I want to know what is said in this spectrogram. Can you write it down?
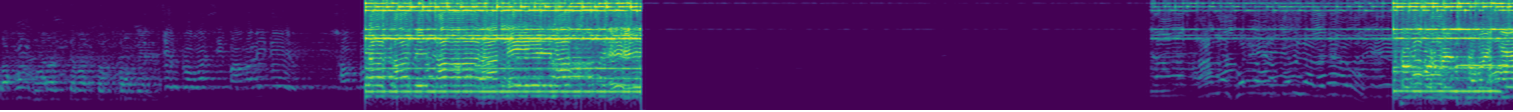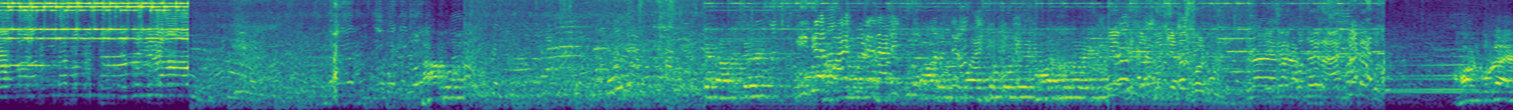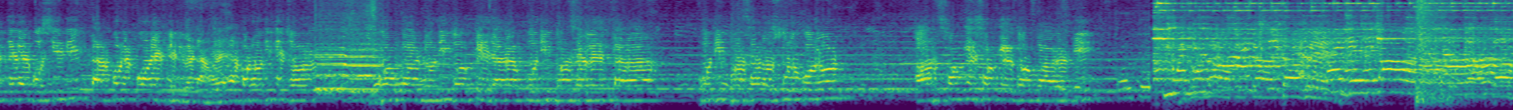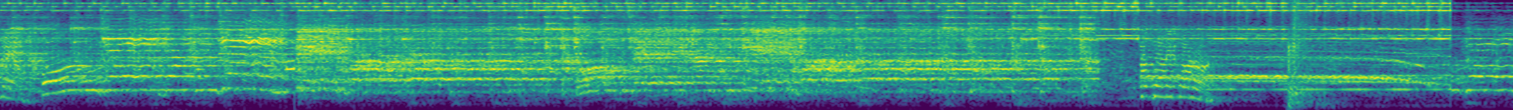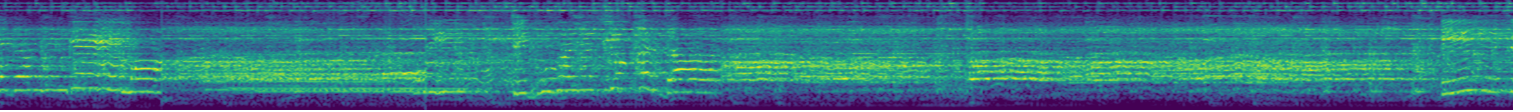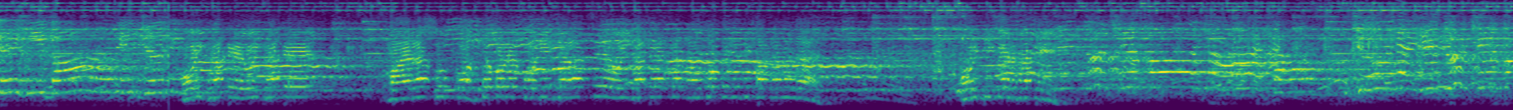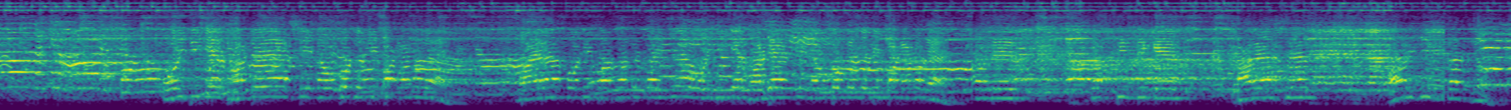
তখন ভারত সেবাশ্রম সঙ্গে যে প্রবাসী বাঙালিদের নিজের ভয় করে দাঁড়িয়ে পুরো মানুষের ভয় ঘরগুলো এক জায়গায় বসিয়ে দিন তারপরে পরে ফেলবে না। হয় এখন ওদিকে জল গঙ্গা নদী গঙ্গে যারা প্রদীপ ভাসাবেন তারা প্রদীপ ভাসানো শুরু করুন। আর সঙ্গে সঙ্গে গঙ্গা আরতি। মনে করুন ওই ঘাটে ওই ঘাটে। মায়েরা খুব কষ্ট করে প্রদীপ জ্বালাচ্ছে, ওই ঘাটে একটা নৌকোকে যদি পাঠানো যায়। ওই দিকের ঘাটে। ওই দিকের ঘাটে একটি নৌকো যদি পাঠানো যায়। মায়েরা প্রদীপ বসাতে চাইছে ওই দিকের ঘাটে একটি নৌকোকে যদি পাঠানো যায়। আমাদের দক্ষিণ দিকে ধারে আছেন অরিজিৎ রাজ্য।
